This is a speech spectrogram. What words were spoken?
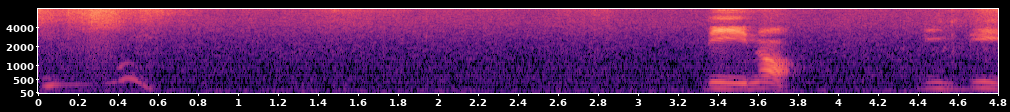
อุ้ยดีเนาะดีดี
